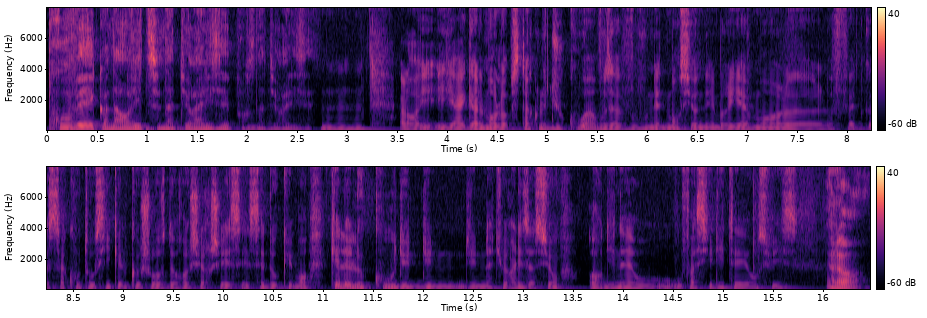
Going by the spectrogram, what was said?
prouver qu'on a envie de se naturaliser pour se mhm. naturaliser. Mhm, mhm. Alors, il y a également l'obstacle du coût. Hein. Vous, vous, venez de mentionner brièvement le, fait que ça coûte aussi quelque chose de rechercher ces, documents. Quel est le coût d'une naturalisation ordinaire ou, ou facilitée en Suisse? Alors,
